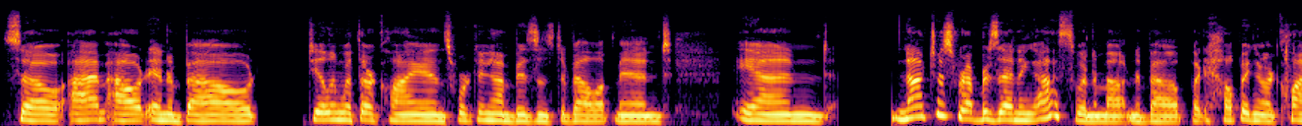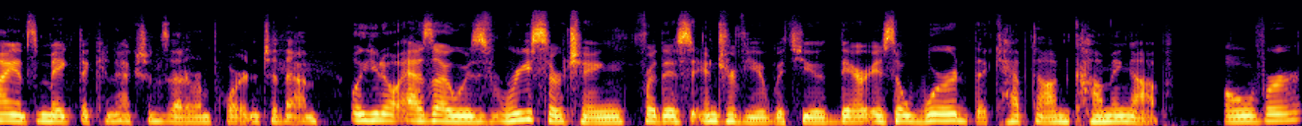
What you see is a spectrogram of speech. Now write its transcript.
So I'm out and about dealing with our clients, working on business development, and not just representing us when I'm out and about, but helping our clients make the connections that are important to them. Well, you know, as I was researching for this interview with you, there is a word that kept on coming up over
